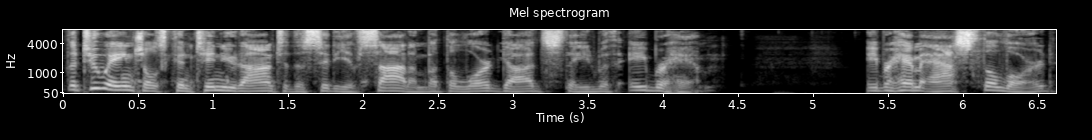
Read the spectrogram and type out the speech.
The two angels continued on to the city of Sodom, but the Lord God stayed with Abraham. Abraham asked the Lord,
